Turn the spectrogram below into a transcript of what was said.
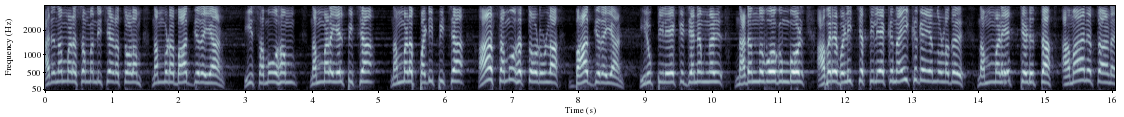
അത് നമ്മളെ സംബന്ധിച്ചിടത്തോളം നമ്മുടെ ബാധ്യതയാണ്. ഈ സമൂഹം നമ്മളെ ഏൽപ്പിച്ച നമ്മളെ പഠിപ്പിച്ച ആ സമൂഹത്തോടുള്ള ബാധ്യതയാണ്. ഇരുട്ടിലേക്ക് ജനങ്ങൾ നടന്നു പോകുമ്പോൾ അവരെ വെളിച്ചത്തിലേക്ക് നയിക്കുക എന്നുള്ളത് നമ്മൾ ഏറ്റെടുത്ത അമാനത്താണ്.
